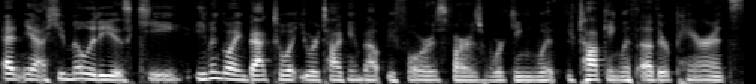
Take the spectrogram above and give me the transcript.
And yeah, humility is key. Even going back to what you were talking about before as far as working with talking with other parents,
